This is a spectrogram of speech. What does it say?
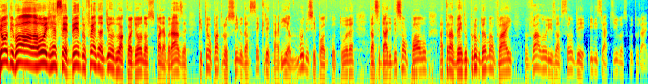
Show de bola hoje recebendo o Fernandinho do Acordeão, nosso Espalha Brasa, que tem o patrocínio da Secretaria Municipal de Cultura da cidade de São Paulo, através do programa Vai Valorização de Iniciativas Culturais.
